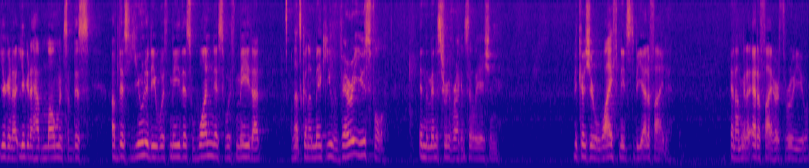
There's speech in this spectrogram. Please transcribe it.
you're gonna you're gonna have moments of this of this unity with me, this oneness with me that that's gonna make you very useful in the ministry of reconciliation because your wife needs to be edified. And I'm going to edify her through you.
